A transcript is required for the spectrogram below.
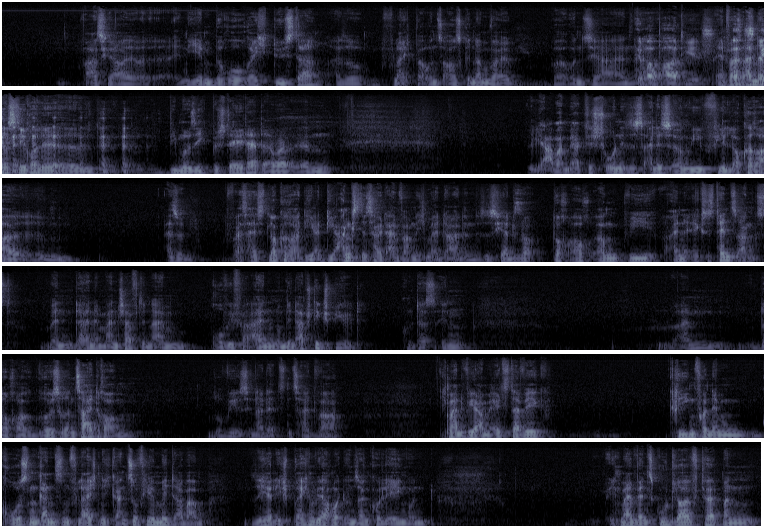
war es ja in jedem Büro recht düster. Also, vielleicht bei uns ausgenommen, weil bei uns ja ein, Immer Party ist. etwas anderes die Rolle äh, die Musik bestellt hat, aber ähm, ja, man merkt es schon, es ist alles irgendwie viel lockerer. Ähm, also, was heißt lockerer? Die, die Angst ist halt einfach nicht mehr da, denn es ist ja doch, doch auch irgendwie eine Existenzangst, wenn deine Mannschaft in einem Profiverein um den Abstieg spielt und das in einem doch größeren Zeitraum, so wie es in der letzten Zeit war. Ich meine, wir am Elsterweg kriegen von dem großen Ganzen vielleicht nicht ganz so viel mit, aber sicherlich sprechen wir auch mit unseren Kollegen und ich meine, wenn es gut läuft, hört man,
